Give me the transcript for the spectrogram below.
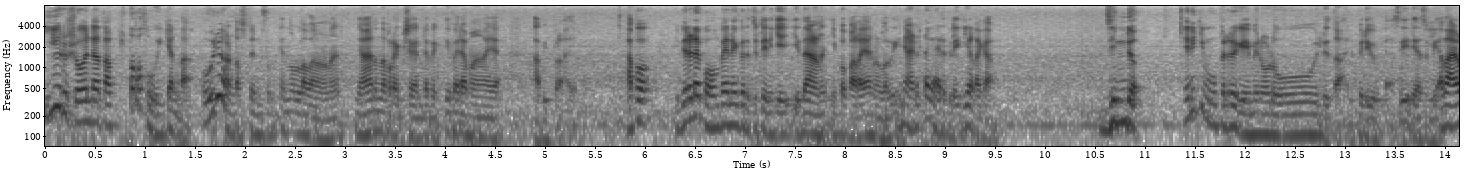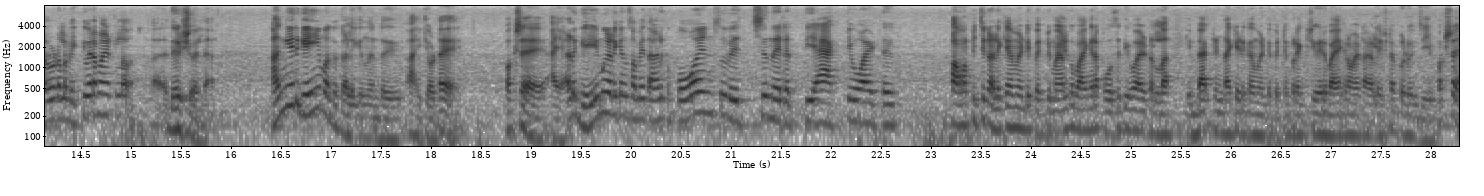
ഈ ഒരു ഷോന്റെ അകത്ത് അത്ര സൂഹിക്കേണ്ട. ഒരു അണ്ടർസ്റ്റൻസും എന്നുള്ളതാണ് ഞാനെന്ന പ്രേക്ഷകന്റെ വ്യക്തിപരമായ അഭിപ്രായം. അപ്പോൾ ഇവരുടെ കോമ്പനിയെ കുറിച്ചിട്ട് എനിക്ക് ഇതാണ് ഇപ്പോൾ പറയാനുള്ളത്. ഇനി അടുത്ത കാര്യത്തിലേക്ക് കിടക്കാം. ജിൻഡോ. എനിക്ക് മൂപ്പരുടെ ഗെയിമിനോട് ഒരു താല്പര്യമില്ല സീരിയസ്ലി. അത് അയാളോടുള്ള വ്യക്തിപരമായിട്ടുള്ള ദേഷ്യമല്ല അങ്ങനെ ഗെയിമൊക്കെ കളിക്കുന്നുണ്ട്. ആയിക്കോട്ടെ. പക്ഷേ അയാൾ ഗെയിം കളിക്കുന്ന സമയത്ത് അയാൾക്ക് പോയിന്റ്സ് വെച്ച് നിരത്തി ആക്റ്റീവായിട്ട് പറപ്പിച്ച് കളിക്കാൻ വേണ്ടി പറ്റും. അയാൾക്ക് ഭയങ്കര പോസിറ്റീവായിട്ടുള്ള ഇമ്പാക്റ്റ് ഉണ്ടാക്കിയെടുക്കാൻ വേണ്ടി പറ്റും. പ്രേക്ഷകർ ഭയങ്കരമായിട്ട് അയാൾ ഇഷ്ടപ്പെടുകയും ചെയ്യും. പക്ഷേ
